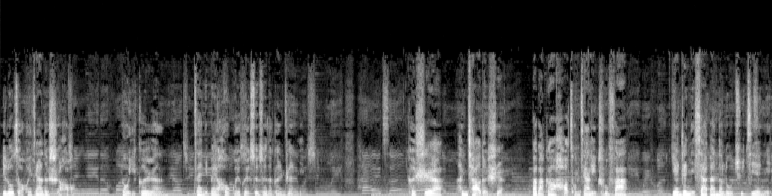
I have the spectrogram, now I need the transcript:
一路走回家的时候，有一个人在你背后鬼鬼祟祟的跟着你。可是很巧的是，爸爸刚好从家里出发，沿着你下班的路去接你，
